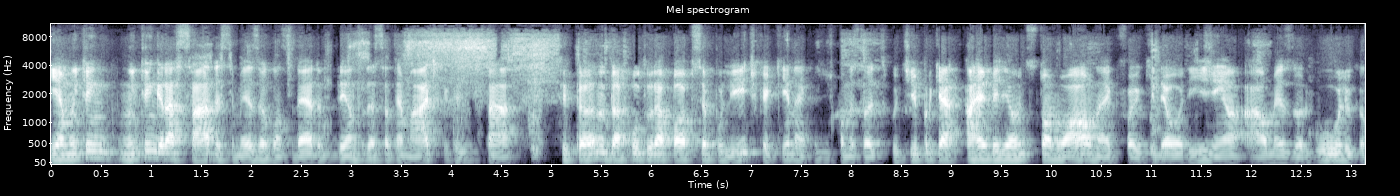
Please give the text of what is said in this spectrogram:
E é muito, muito engraçado esse mês, eu considero, dentro dessa temática que a gente está citando, da cultura pop ser política aqui, né, que a gente começou a discutir, porque a, a rebelião de Stonewall, né, que foi o que deu origem ao, ao mês do orgulho, que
